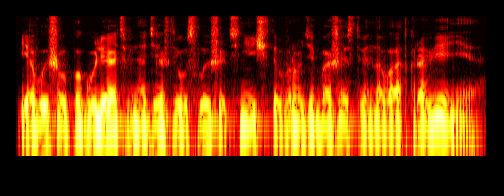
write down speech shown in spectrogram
Я вышел погулять в надежде услышать нечто вроде божественного откровения.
